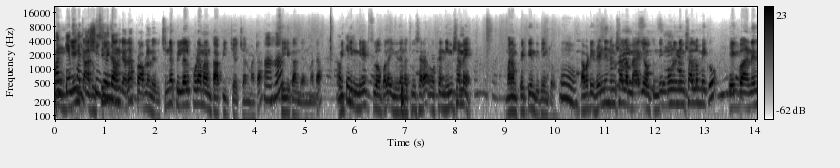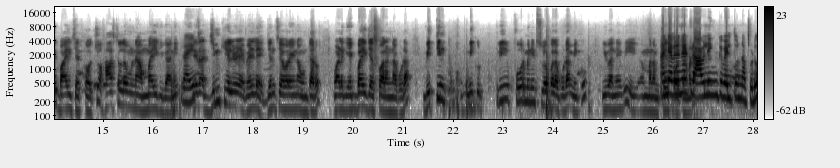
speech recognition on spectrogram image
మనకేం ఏం హెల్త్ కాదు ఇష్యూస్ సిలికాన్ కదా ప్రాబ్లం లేదు. చిన్న పిల్లలకు కూడా మనం తాపించవచ్చు అనమాట ఆహా. సిలికాన్ అనమాట విత్ ఇన్ మినిట్స్ లోపల ఈ విధంగా చూసారా? ఒక నిమిషమే మనం పెట్టింది దీంట్లో. కాబట్టి రెండు నిమిషాల్లో మ్యాగీ అవుతుంది. మూడు నిమిషాల్లో మీకు ఎగ్ బాల్ అనేది బాయిల్ చేసుకోవచ్చు. హాస్టల్లో ఉన్న అమ్మాయిలకి కానీ Right. లేదా జిమ్కి వెళ్ళే వెళ్ళే జెంట్స్ ఎవరైనా ఉంటారో వాళ్ళకి ఎగ్ బాయిల్ చేసుకోవాలన్నా కూడా విత్ ఇన్ మీకు త్రీ ఫోర్ మినిట్స్ లోపల కూడా మీకు ఇవనేవి మనం అండ్ ఎవరైనా ట్రావెలింగ్కి వెళ్తున్నప్పుడు?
